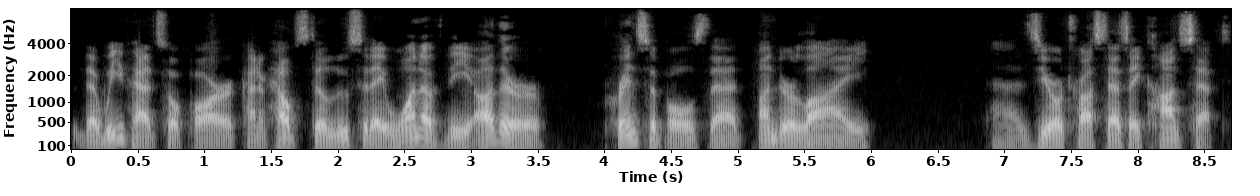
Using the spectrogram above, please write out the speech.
that we've had so far kind of helps to elucidate one of the other principles that underlie uh, zero trust as a concept.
